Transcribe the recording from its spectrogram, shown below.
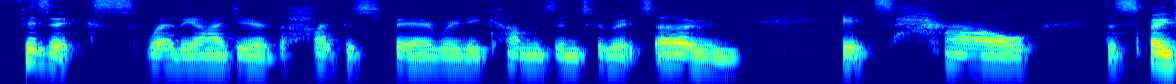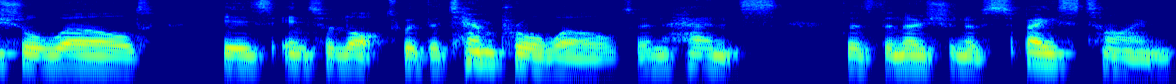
physics, where the idea of the hypersphere really comes into its own, it's how the spatial world is interlocked with the temporal world, and hence there's the notion of space time.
